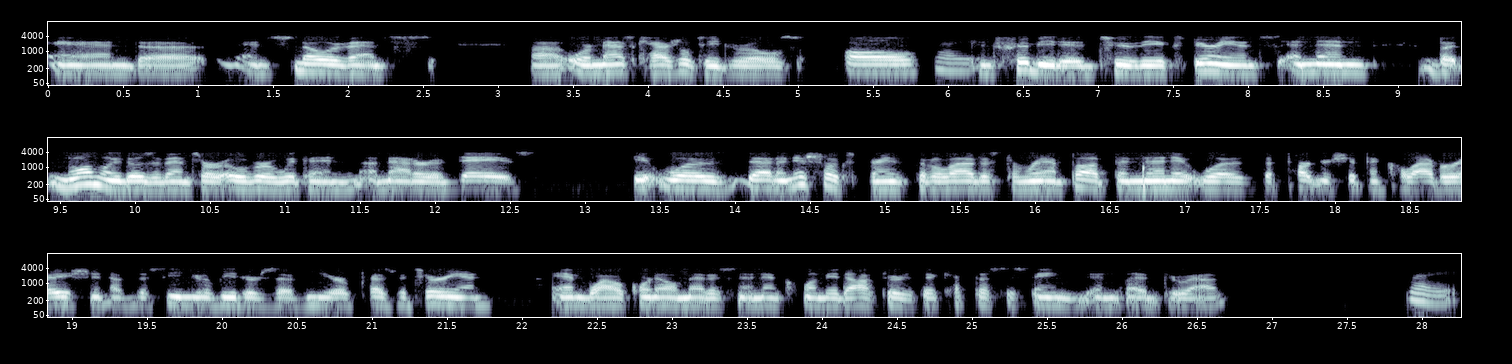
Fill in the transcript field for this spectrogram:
and uh, and snow events uh, or mass casualty drills all right. contributed to the experience. And then, but normally those events are over within a matter of days. It was that initial experience that allowed us to ramp up, and then it was the partnership and collaboration of the senior leaders of New York Presbyterian and Weill Cornell Medicine and Columbia Doctors that kept us sustained and led throughout. Right.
